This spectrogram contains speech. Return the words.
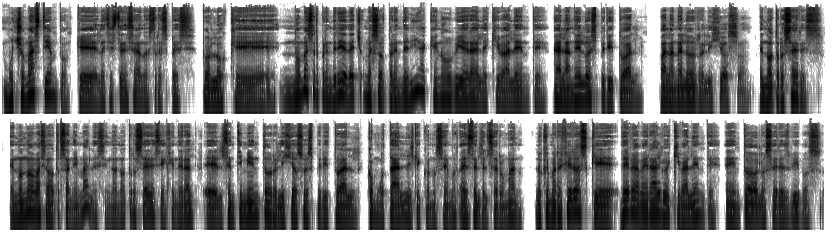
mucho más tiempo que la existencia de nuestra especie. Por lo que no me sorprendería, de hecho, me sorprendería que no hubiera el equivalente al anhelo espiritual al anhelo religioso en otros seres no no más en otros animales, sino en otros seres en general. El sentimiento religioso espiritual como tal, el que conocemos, es el del ser humano. Lo que me refiero es que debe haber algo equivalente en todos los seres vivos,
